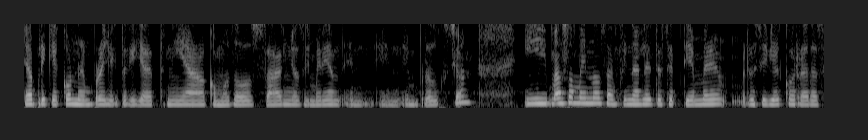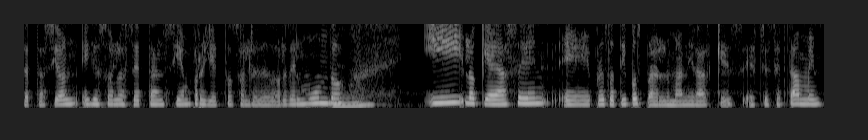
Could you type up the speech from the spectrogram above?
Yo apliqué con un proyecto que ya tenía como dos años y medio en, en, en producción y más o menos a finales de septiembre recibí el correo de aceptación. Ellos solo aceptan 100 proyectos alrededor del mundo. Uh -huh y lo que hacen eh, prototipos para la humanidad, que es este certamen,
